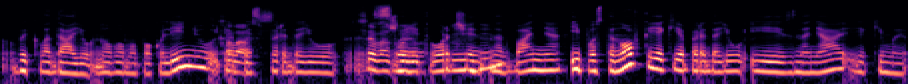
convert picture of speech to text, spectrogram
викладаю новому поколінню, Клас. якось передаю е, Це свої важливо. творчі Мгм. надбання і постановки, які я передаю, і знання, які ми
